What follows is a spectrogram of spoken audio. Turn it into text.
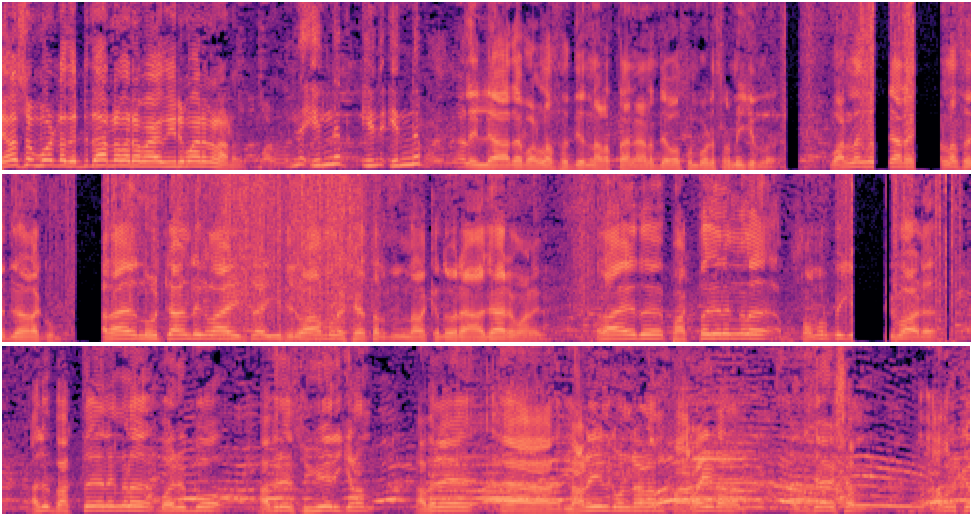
ദേവസ്വം ബോർഡിന്റെ തെറ്റിദ്ധാരണപരമായ തീരുമാനങ്ങളാണ്. ഇന്ന് ഇന്ന് ഇന്ന് വള്ളസദ്യ നടത്താനാണ് ദേവസ്വം ബോർഡ് ശ്രമിക്കുന്നത്. വള്ളങ്ങളില്ലാതെ വള്ളസദ്യ നടക്കും. അതായത് നൂറ്റാണ്ടുകളായിട്ട് ഈ തിരുവാമല ക്ഷേത്രത്തിൽ നടക്കുന്ന ഒരു ആചാരമാണിത്. അതായത് ഭക്തജനങ്ങൾ സമർപ്പിക്കുന്ന ഒരുപാട്. അത് ഭക്തജനങ്ങൾ വരുമ്പോൾ അവരെ സ്വീകരിക്കണം അവരെ നടയിൽ കൊണ്ടുവരണം പറയിടണം. അതിനുശേഷം അവർക്ക്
